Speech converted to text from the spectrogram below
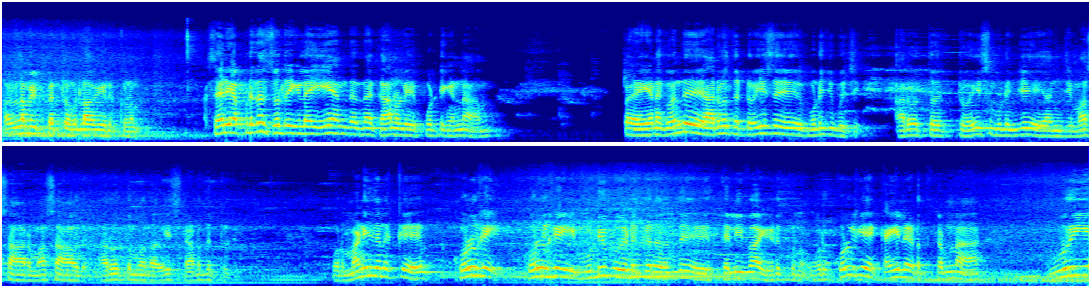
வல்லமை பெற்றவர்களாக இருக்கணும். சரி அப்படி தான் சொல்கிறீங்களே ஏன் அந்த காணொலியை போட்டிங்கன்னா இப்போ எனக்கு வந்து அறுபத்தெட்டு வயசு முடிஞ்சு போச்சு. அறுபத்தெட்டு வயசு முடிஞ்சு அஞ்சு மாதம் ஆறு மாதம் ஆகுது. அறுபத்தொம்போதாவது வயசு நடந்துட்டுருக்கு ஒரு மனிதனுக்கு கொள்கை கொள்கை முடிவு எடுக்கிறது வந்து தெளிவாக எடுக்கணும். ஒரு கொள்கையை கையில் எடுத்துட்டோம்னா உரிய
